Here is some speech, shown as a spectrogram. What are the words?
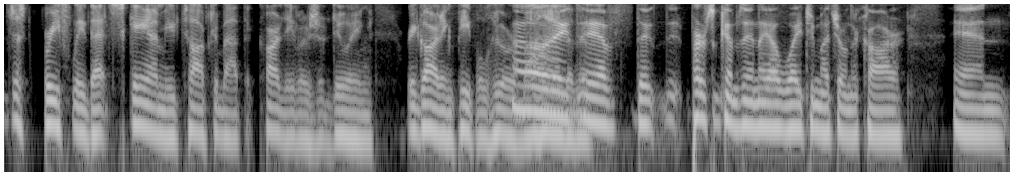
just briefly that scam you talked about that car dealers are doing regarding people who are Oh, they, the- they have the, the person comes in, they owe way too much on their car, and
